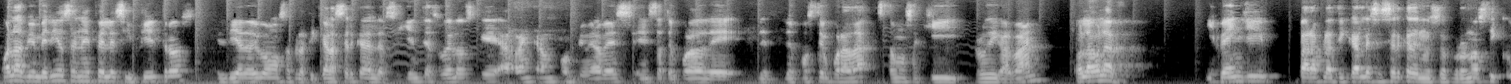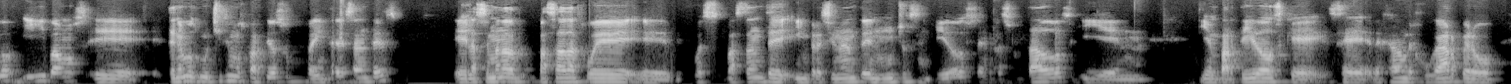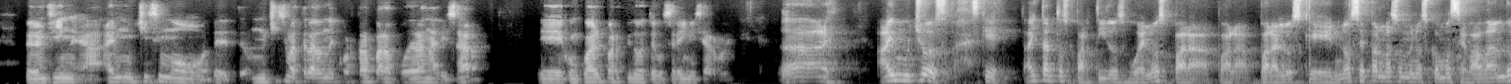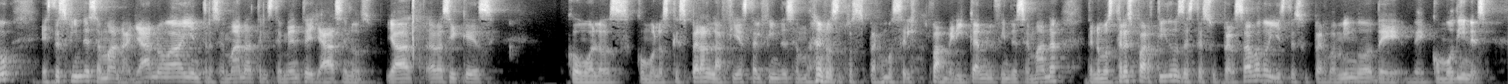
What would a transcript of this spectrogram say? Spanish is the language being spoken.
Hola, bienvenidos a NFL Sin Filtros. El día de hoy vamos a platicar acerca de los siguientes duelos que arrancan por primera vez en esta temporada de, de, postemporada. Estamos aquí Rudy Galván. Hola, hola. Y Benji para platicarles acerca de nuestro pronóstico y vamos, eh, tenemos muchísimos partidos súper interesantes. Eh, la semana pasada fue eh, pues bastante impresionante en muchos sentidos, en resultados y en, y en partidos que se dejaron de jugar, pero, pero en fin, hay muchísimo, de, muchísima tela donde cortar para poder analizar. Eh, ¿Con cuál partido te gustaría iniciar, Roy? Ay, hay muchos, es que hay tantos partidos buenos para, para, para, los que no sepan más o menos cómo se va dando. Este es fin de semana, ya no hay entre semana, tristemente, ya se nos, ya ahora sí que es como los, como los que esperan la fiesta el fin de semana, nosotros esperamos el americano el fin de semana. Tenemos tres partidos de este super sábado y este super domingo de, comodines.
